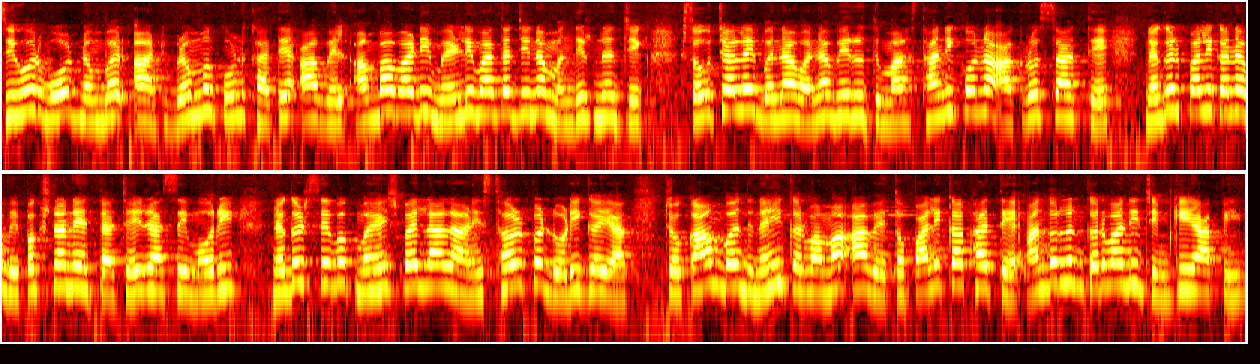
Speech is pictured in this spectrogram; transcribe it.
Sihor ward number આઠ, બ્રહ્મકુંડ ખાતે આવેલ આંબાવાડી મેરડી માતાજીના મંદિર નજીક શૌચાલય બનાવવાના વિરુદ્ધમાં સ્થાનિકોના આક્રોશ સાથે નગરપાલિકાના વિપક્ષના નેતા જયરાજસિંહ મોરી, નગરસેવક મહેશભાઈ લાલાણી સ્થળ પર દોડી ગયા. જો કામ બંધ નહીં કરવામાં આવે તો પાલિકા ખાતે આંદોલન કરવાની ચીમકી આપી.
